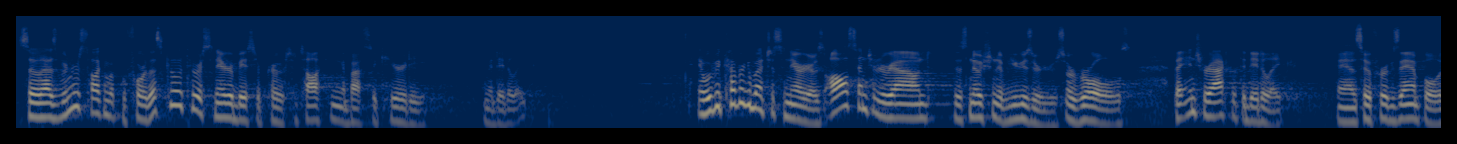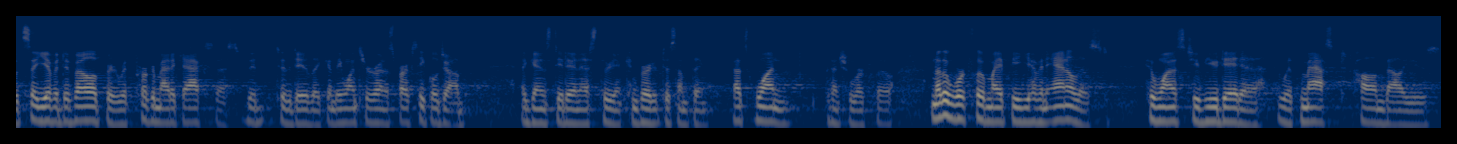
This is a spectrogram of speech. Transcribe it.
So as Varun was talking about before, let's go through a scenario-based approach to talking about security in a data lake. And we'll be covering a bunch of scenarios, all centered around this notion of users or roles that interact with the data lake. And so for example, let's say you have a developer with programmatic access to the, to the data lake and they want to run a Spark SQL job against data in S3 and convert it to something. That's one potential workflow. Another workflow might be you have an analyst who wants to view data with masked column values.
